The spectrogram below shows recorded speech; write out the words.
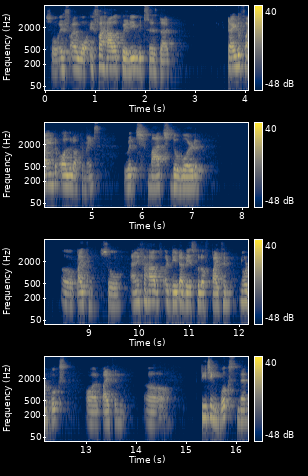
So if I if I have a query which says that try to find all the documents which match the word uh, Python. So and if I have a database full of Python notebooks or Python uh, teaching books, then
